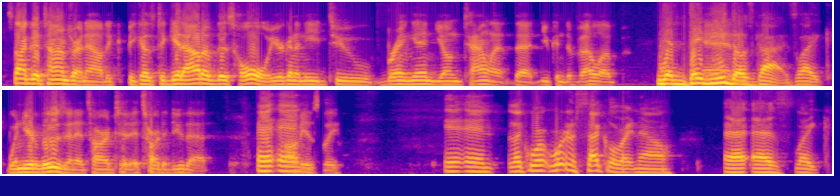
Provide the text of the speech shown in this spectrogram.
it's not good times right now to, because to get out of this hole, you're going to need to bring in young talent that you can develop. Yeah, they need those guys. Like, When you're losing, it's hard to it's hard to do that. And, and, obviously, and, and like we're we're in a cycle right now, as, as like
